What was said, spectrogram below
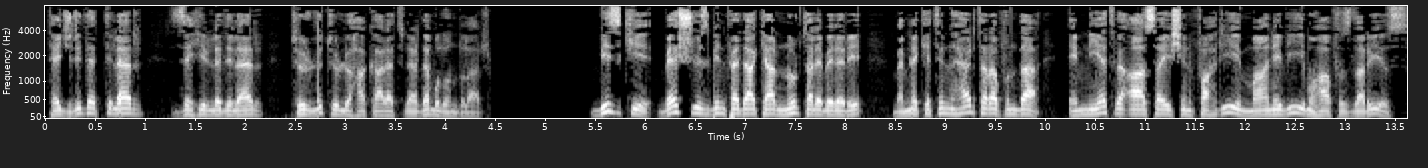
Tecrid ettiler, zehirlediler, türlü türlü hakaretlerde bulundular. Biz ki 500 bin fedakar nur talebeleri memleketin her tarafında emniyet ve asayişin fahri manevi muhafızlarıyız.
